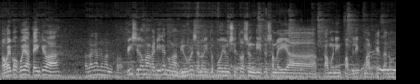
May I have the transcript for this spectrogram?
Okay po kuya, thank you ha. Wala nga naman po. Peace, hello mga kaibigan, mga viewers. Ano, ito po yung sitwasyon dito sa may ah, Kamuning Public Market. Ano.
